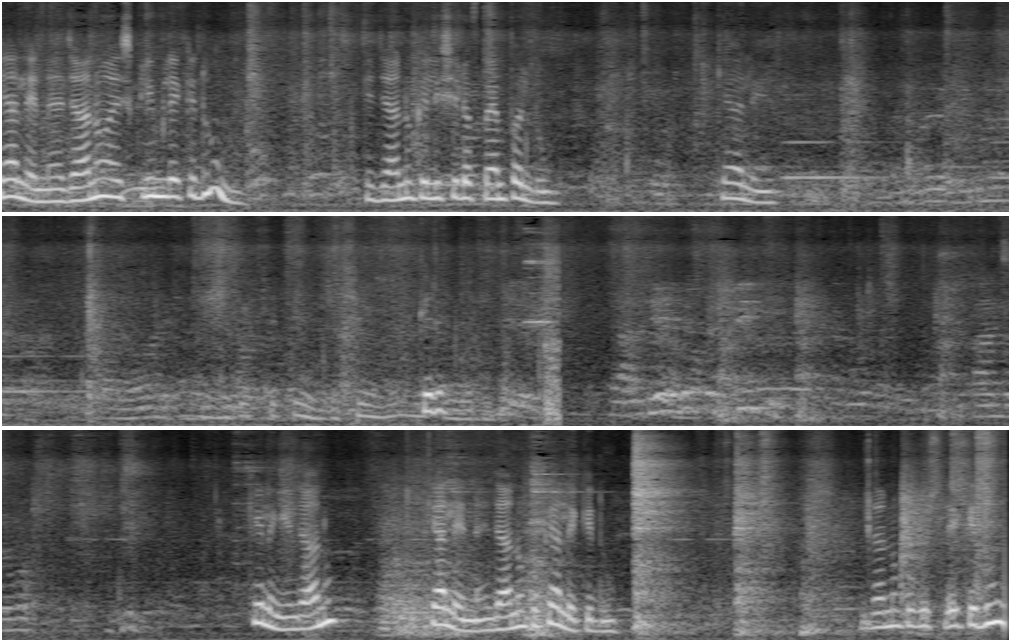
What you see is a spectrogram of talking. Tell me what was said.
क्या लेना है? जानू आइसक्रीम लेके दूँ? कि जानू के लिए सिर्फ़ पैम्पर लूँ? क्या लें? क्या लेंगे जानू? क्या लेना है? जानू को क्या लेके दूँ? जानू को कुछ लेके दूँ?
